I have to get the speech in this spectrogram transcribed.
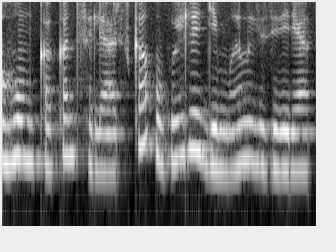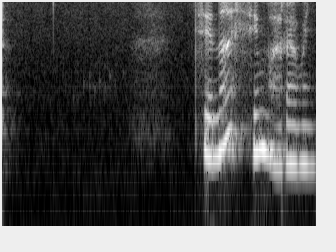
Гумка канцелярська у вигляді милих звірят. Ціна 7 гривень.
